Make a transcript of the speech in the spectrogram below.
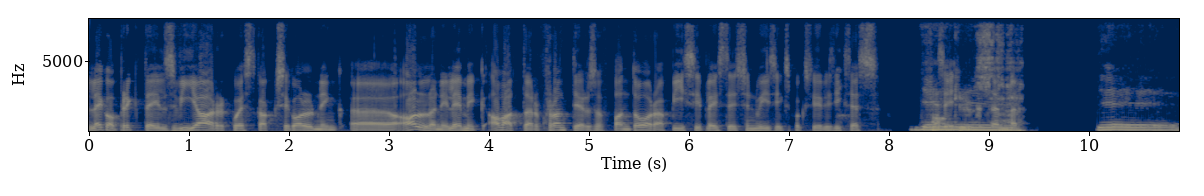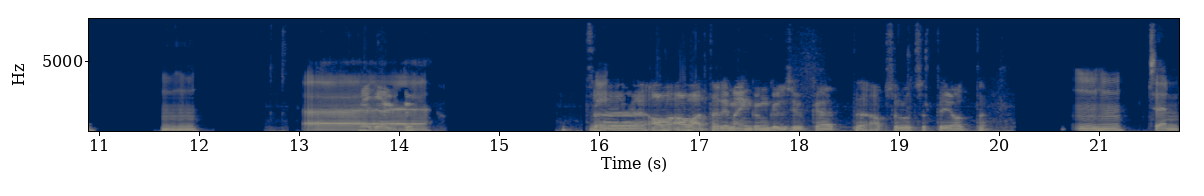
Lego Bricktales VR, Quest kaks ja kolm ning äh, Allani lemmik Avatar Frontiers of Pandora, PC, Playstation viis, Xbox Series XS. Detsember Yeah. mm. -hmm. ei see av- avatari mäng on küll sihuke, et absoluutselt ei oota. mm. -hmm. see on,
